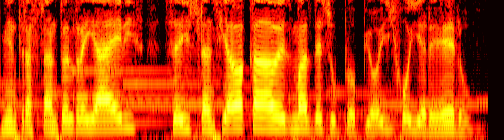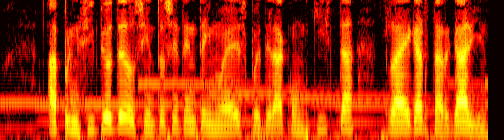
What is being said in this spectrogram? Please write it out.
Mientras tanto el rey Aerys se distanciaba cada vez más de su propio hijo y heredero, a principios de 279 después de la conquista, Raegar Targaryen,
